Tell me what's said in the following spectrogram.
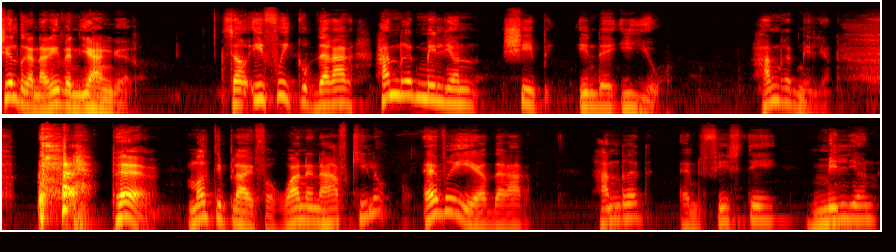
children are even younger. So if we could there are 100 million sheep in the eu 100 million. Per multiply for one and a half kilo. Every year there are 150 million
